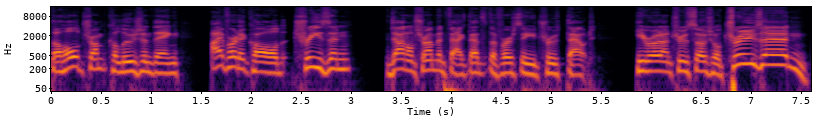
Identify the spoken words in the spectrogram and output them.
The whole Trump collusion thing, I've heard it called treason. Donald Trump, in fact, that's the first thing he truthed out. He wrote on Truth Social, treason,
